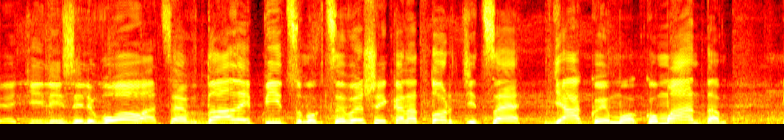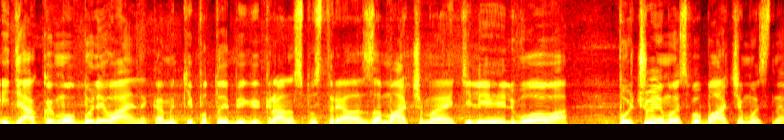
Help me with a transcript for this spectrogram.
Eh. Тілі зі Львова, це вдалий підсумок, це вишенька на торті. Це дякуємо командам і дякуємо вболівальникам, які по той бік екрану спостерігали за матчами. Ті Ліги Львова. Почуємось, побачимось не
